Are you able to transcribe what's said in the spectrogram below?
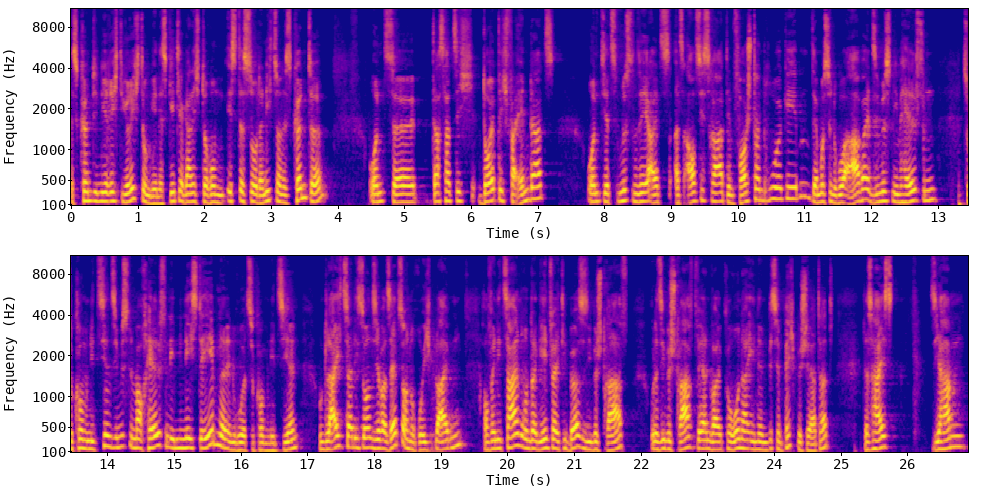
es könnte in die richtige Richtung gehen. Es geht ja gar nicht darum, ist es so oder nicht, sondern es könnte. Und äh, das hat sich deutlich verändert. Und jetzt müssen Sie als, als Aufsichtsrat dem Vorstand Ruhe geben. Der muss in Ruhe arbeiten. Sie müssen ihm helfen zu kommunizieren. Sie müssen ihm auch helfen, in die nächste Ebene in Ruhe zu kommunizieren. Und gleichzeitig sollen Sie aber selbst auch noch ruhig bleiben, auch wenn die Zahlen runtergehen, vielleicht die Börse Sie bestraft oder Sie bestraft werden, weil Corona Ihnen ein bisschen Pech beschert hat. Das heißt, Sie haben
